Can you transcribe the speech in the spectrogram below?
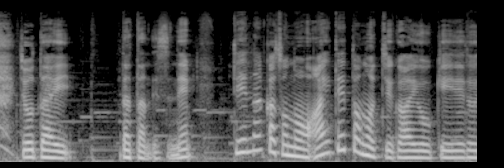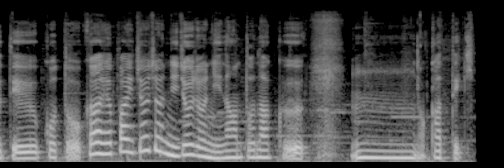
状態だったんですね。でなんかその相手との違いを受け入れるっていうことがやっぱり徐々に徐々になんとなくうん分かってき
